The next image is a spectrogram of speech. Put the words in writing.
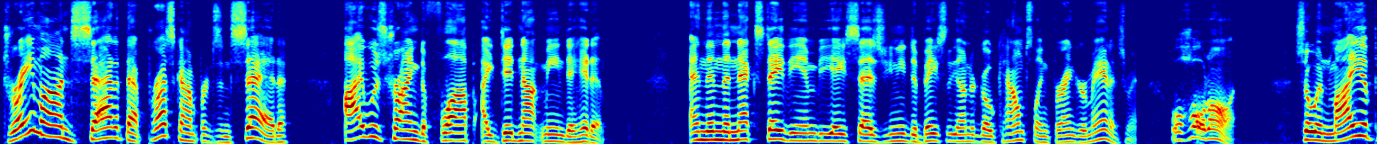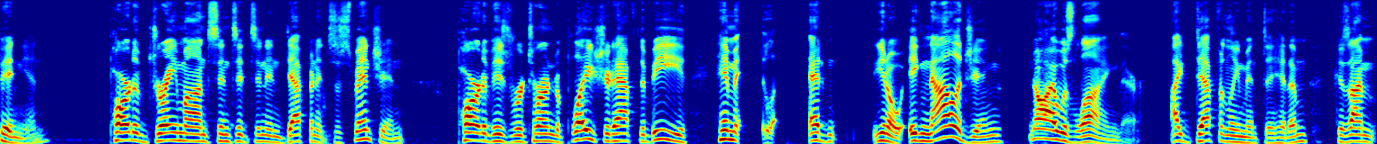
Draymond sat at that press conference and said, I was trying to flop. I did not mean to hit him. And then the next day, the NBA says you need to basically undergo counseling for anger management. Well, hold on. So, in my opinion, part of Draymond, since it's an indefinite suspension, part of his return to play should have to be him, ad, you know, acknowledging, no, I was lying there. I definitely meant to hit him because I'm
